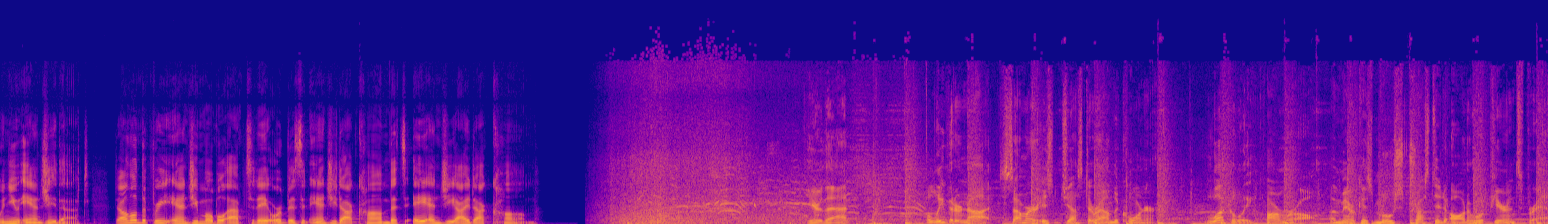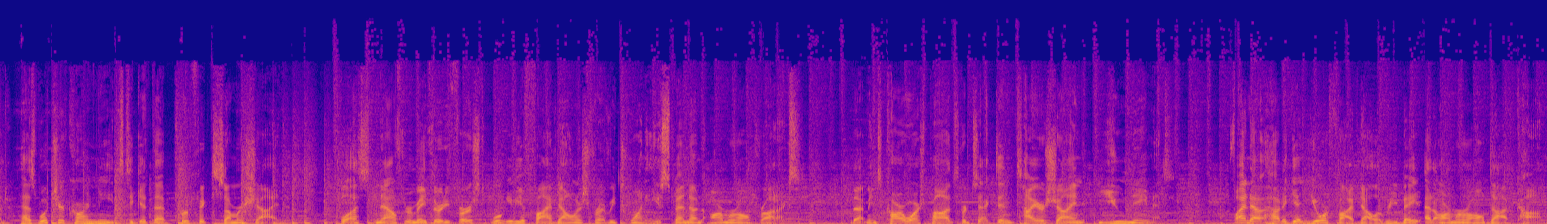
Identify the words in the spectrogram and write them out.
when you Angi that. Download the free Angi mobile app today or visit Angi.com. That's A-N-G-I dot com. Hear that? Believe it or not, summer is just around the corner. Luckily, Armor All, America's most trusted auto appearance brand, has what your car needs to get that perfect summer shine. Plus, now through May 31st, we'll give you $5 for every 20 you spend on Armor All products. That means car wash pods, protectant, tire shine, you name it. Find out how to get your $5 rebate at armorall.com.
